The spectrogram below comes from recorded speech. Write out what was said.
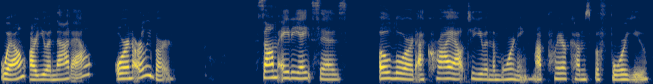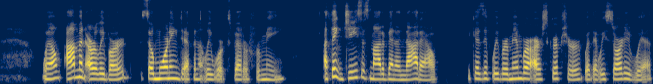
Well, are you a night owl? or an early bird. Psalm 88 says, O Lord, I cry out to you in the morning. My prayer comes before you. Well, I'm an early bird, so morning definitely works better for me. I think Jesus might have been a night owl because if we remember our scripture that we started with,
